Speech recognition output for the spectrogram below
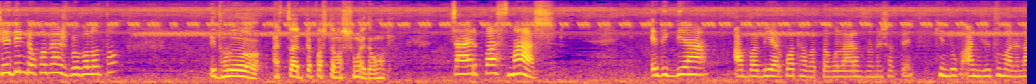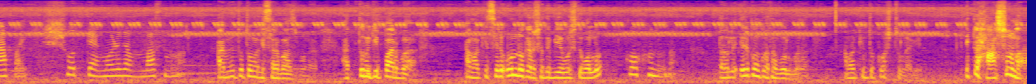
সেই দিনটা কবে আসবে বলো তো? এই ধরো আর চারটা পাঁচটা মাস সময় দাও আমাকে। চার পাঁচ মাস? এদিক দিয়া আব্বা বিয়ার কথাবার্তা বলে আরেকজনের সাথে কিন্তু আমি যদি তোমার না পাই। সত্যি আমি মরে যাব বাঁচবো না। আমি তো তোমাকে ছাড়া বাঁচবো না। আর তুমি কি পারবা আমাকে ছেড়ে অন্য কারোর সাথে বিয়ে বসতে বলো? কখনো না। তাহলে এরকম কথা বলব না। আমার কিন্তু কষ্ট লাগে। একটু হাসো না।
